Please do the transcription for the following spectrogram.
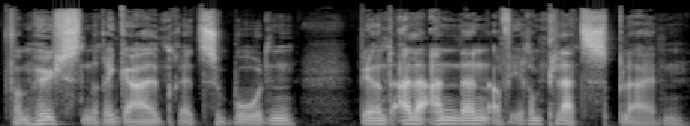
vom höchsten Regalbrett zu Boden, während alle anderen auf ihrem Platz bleiben.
